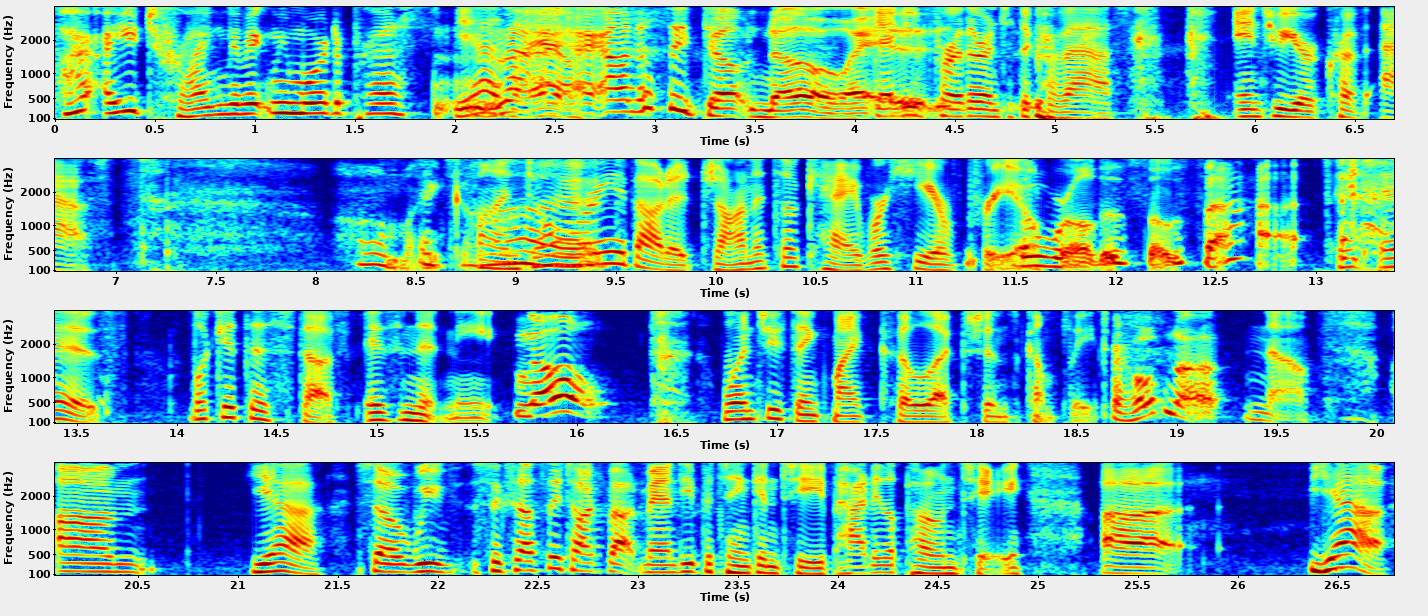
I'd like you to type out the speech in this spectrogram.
Why are you trying to make me more depressed? Yes, I am. I, honestly don't know. I- get uh, further into the crevasse, into your crevasse. Oh my It's god! fine. Don't worry about it, John. It's okay. We're here for you. The world is so sad. It is. Look at this stuff. Isn't it neat? No, Wouldn't you think my collection's complete? I hope not. No. Um, yeah. So we've successfully talked about Mandy Patinkin tea, Patti LuPone tea. Uh, yeah,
